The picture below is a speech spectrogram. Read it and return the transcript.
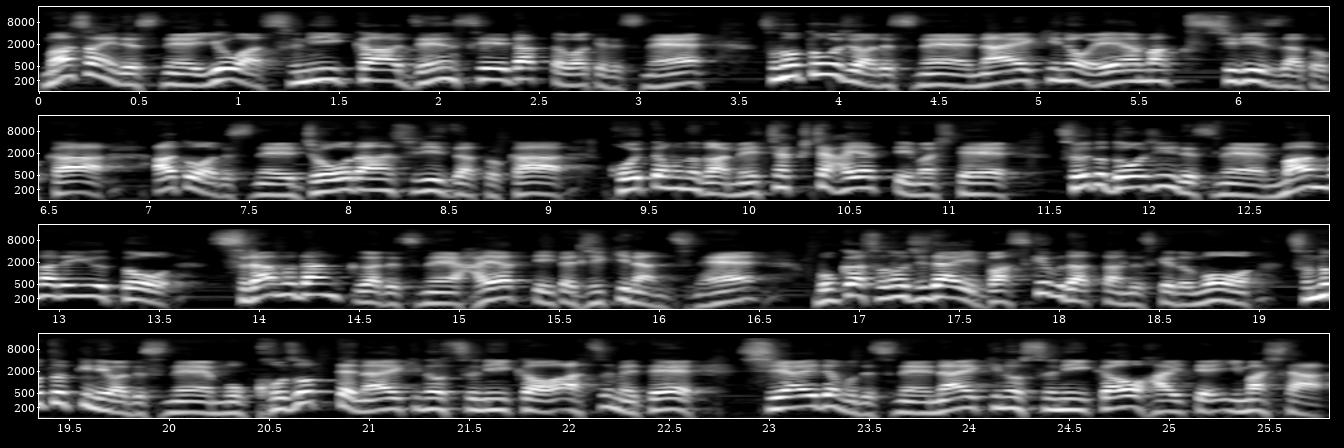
まさにですね、要はスニーカー全盛だったわけですね。その当時はですね、ナイキのエアマックスシリーズだとか、あとはですね、ジョーダンシリーズだとか、こういったものがめちゃくちゃ流行っていまして、それと同時にですね、漫画で言うと、スラムダンクがですね、流行っていた時期なんですね。僕はその時代バスケ部だったんですけども、その時にはですね、もうこぞってナイキのスニーカーを集めて、試合でもですね、ナイキのスニーカーを履いていました。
